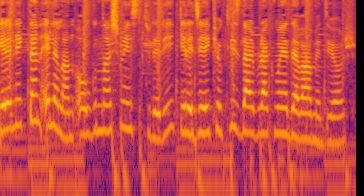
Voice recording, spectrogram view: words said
Gelenekten el alan olgunlaşma enstitüleri geleceğe köklü izler bırakmaya devam ediyor.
